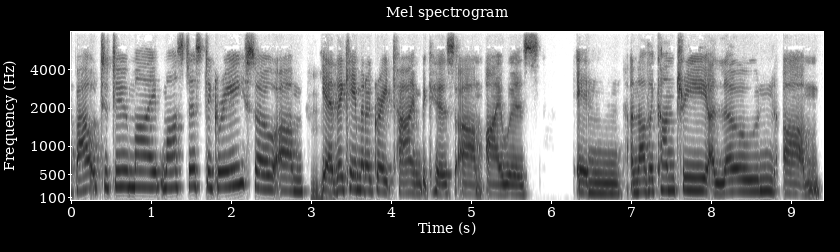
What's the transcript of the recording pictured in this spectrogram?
about to do my master's degree. So um, Mhm. yeah, they came at a great time because um, I was in another country alone, um,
